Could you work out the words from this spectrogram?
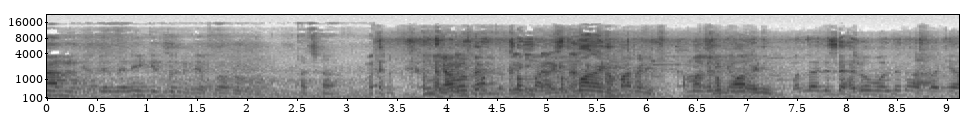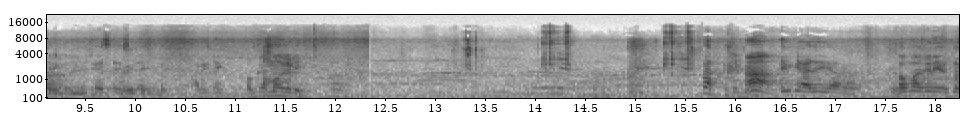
ना कर दिया। फिर मैंने कैंसिल कर दिया पूरा प्रोग्राम अच्छा। क्या बोलते हैं? खम्मा खम्मा खम्मा गणी खम्मा गड़ी खम्मा गणी मतलब जैसे हेलो बोलते ना अपन या ऐसे ओके खम्मा गड़ी हाँ। ठीक है आ जाइए आप। खम्मा गणी को।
